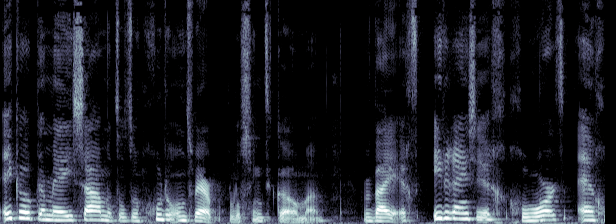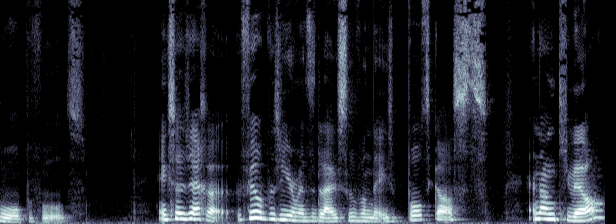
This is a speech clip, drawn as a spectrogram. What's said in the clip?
Ik hoop daarmee samen tot een goede ontwerpoplossing te komen, waarbij echt iedereen zich gehoord en geholpen voelt. Ik zou zeggen, veel plezier met het luisteren van deze podcast en dankjewel.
